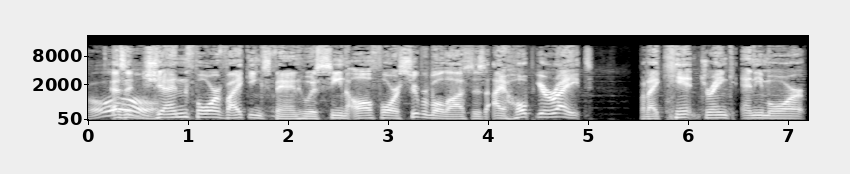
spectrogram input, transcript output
Oh. As a oh. Gen 4 Vikings fan who has seen all four Super Bowl losses, I hope you're right, but I can't drink any more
